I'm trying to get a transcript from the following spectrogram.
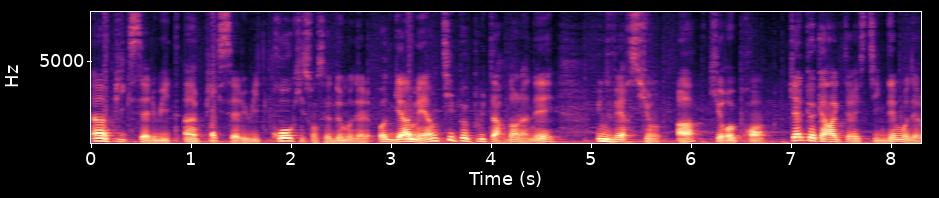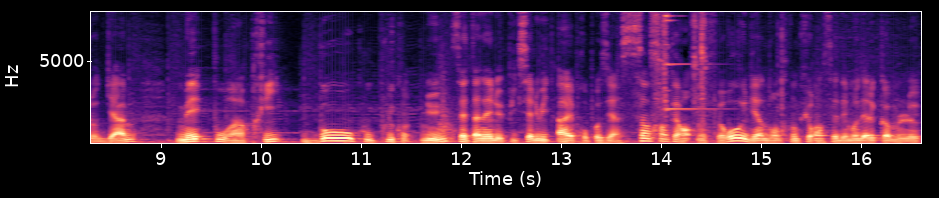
un Pixel 8, un Pixel 8 Pro, qui sont ces deux modèles haut de gamme, et un petit peu plus tard dans l'année, une version A qui reprend quelques caractéristiques des modèles haut de gamme, mais pour un prix beaucoup plus contenu. Cette année, le Pixel 8a est proposé à 549 euros. Il viendront concurrencer des modèles comme le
